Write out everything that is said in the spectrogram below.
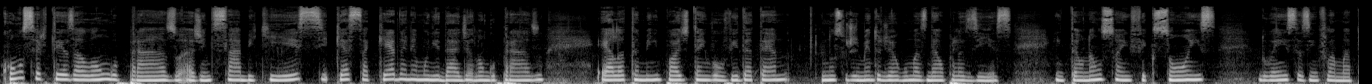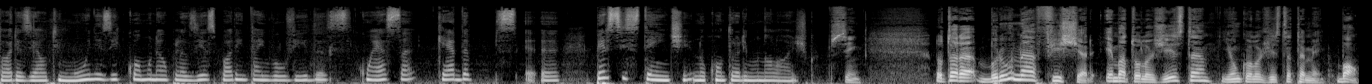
com certeza a longo prazo, a gente sabe que, esse, que essa queda na imunidade a longo prazo, ela também pode estar envolvida até no surgimento de algumas neoplasias. Então, não só infecções, doenças inflamatórias e autoimunes, e como neoplasias podem estar envolvidas com essa queda uh, persistente no controle imunológico. Sim. Doutora Bruna Fischer, hematologista e oncologista também. Bom,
